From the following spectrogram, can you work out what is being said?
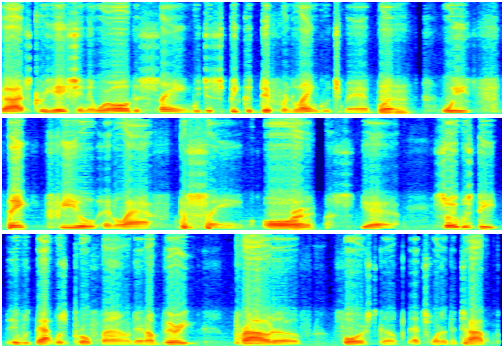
God's creation, and we're all the same. We just speak a different language, man. But Mhm. we think, feel, and laugh the same. All Right. of us. Yeah. So it was deep. It was that was profound, and I'm very proud of Forrest Gump. That's one of the top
